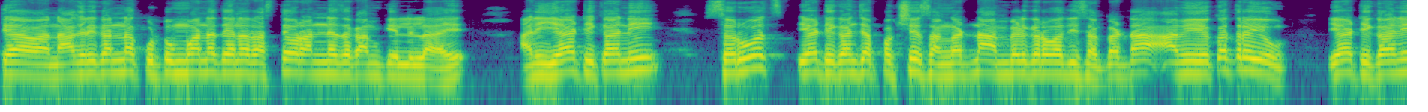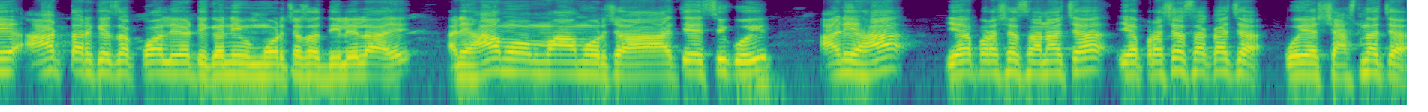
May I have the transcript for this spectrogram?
त्या नागरिकांना कुटुंबांना त्यांना रस्त्यावर आणण्याचं काम केलेलं आहे. आणि या ठिकाणी सर्वच या ठिकाणच्या पक्ष संघटना आंबेडकरवादी संघटना आम्ही एकत्र येऊन या ठिकाणी आठ तारखेचा कॉल या ठिकाणी मोर्चाचा दिलेला आहे. आणि हा मो- महामोर्चा हा ऐतिहासिक होईल. आणि हा या प्रशासनाच्या या प्रशासकाच्या व या शासनाच्या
